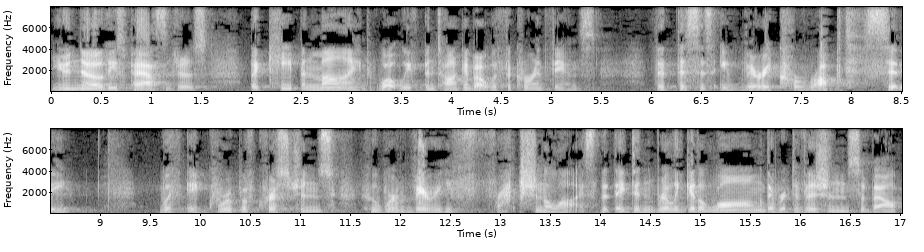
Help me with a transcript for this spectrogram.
You know these passages, but keep in mind what we've been talking about with the Corinthians that this is a very corrupt city with a group of Christians who were very fractionalized, that they didn't really get along. There were divisions about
